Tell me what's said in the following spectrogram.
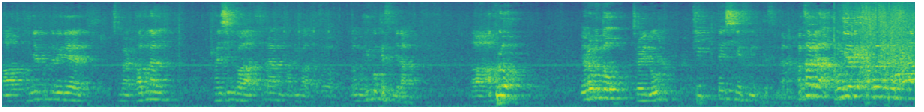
어, 관객분들에게 정말 과분한 관심과 사랑 받은 것 같아서 너무 행복했습니다. 어, 앞으로 여러분도 저희도 킥 댄싱 했으면 좋겠습니다. 감사합니다. 동기역의 강원장이었습니다.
